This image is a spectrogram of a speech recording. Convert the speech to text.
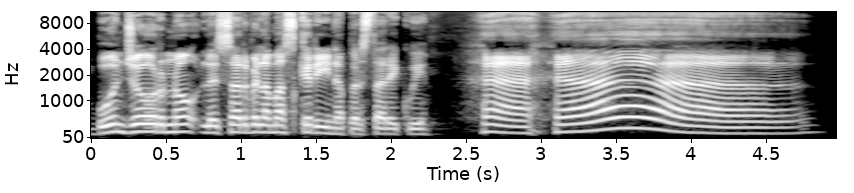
Buongiorno, le serve la mascherina per stare qui. Ah, ah.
